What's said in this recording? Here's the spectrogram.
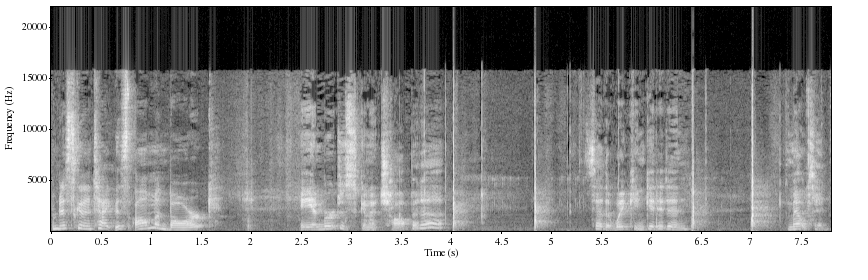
I'm just going to take this almond bark and we're just going to chop it up so that we can get it in melted.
